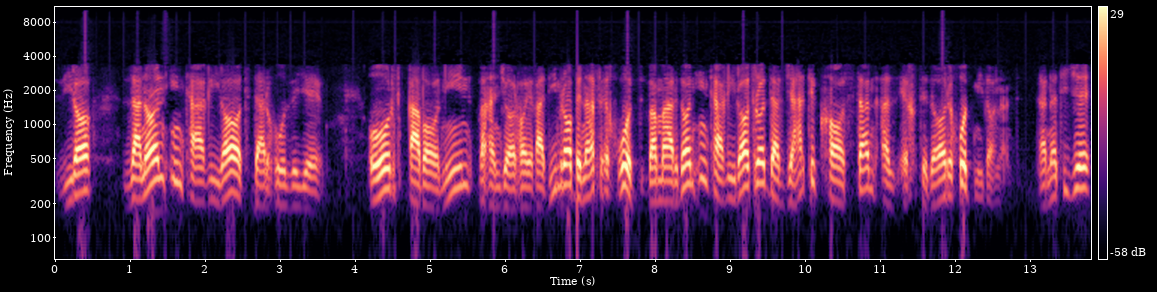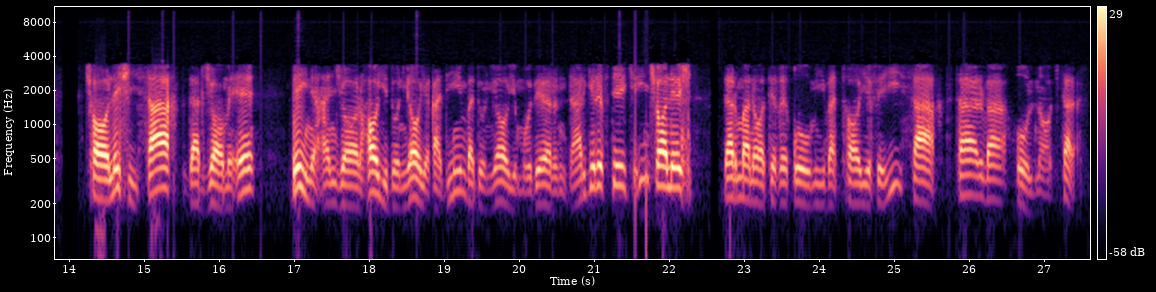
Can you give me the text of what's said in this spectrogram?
زیرا زنان این تغییرات در حوزه عرف قوانین و هنجارهای قدیم را به نفع خود و مردان این تغییرات را در جهت کاستن از اقتدار خود می‌دانند. در نتیجه چالشی سخت در جامعه بین هنجارهای دنیای قدیم و دنیای مدرن در گرفته که این چالش در مناطق قومی و طایفه‌ای سختتر و هولناکتر است.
